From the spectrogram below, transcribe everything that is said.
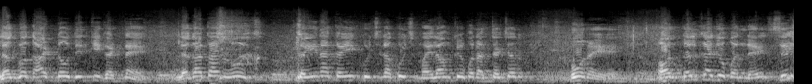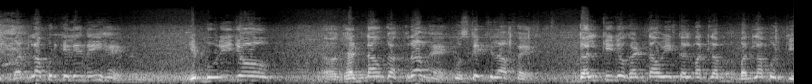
लगभग आठ नौ दिन की घटना है लगातार रोज कहीं ना कहीं कुछ ना कुछ महिलाओं के ऊपर अत्याचार हो रहे हैं। और कल का जो बंद है, सिर्फ़ बदलापुर के लिए नहीं है। ये पूरी जो घटनाओं का क्रम है, उसके खिलाफ है। कल की जो घटना हुई, कल मतलब बदलापुर की,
